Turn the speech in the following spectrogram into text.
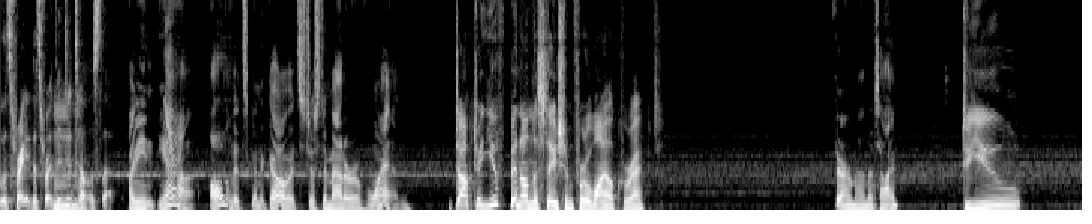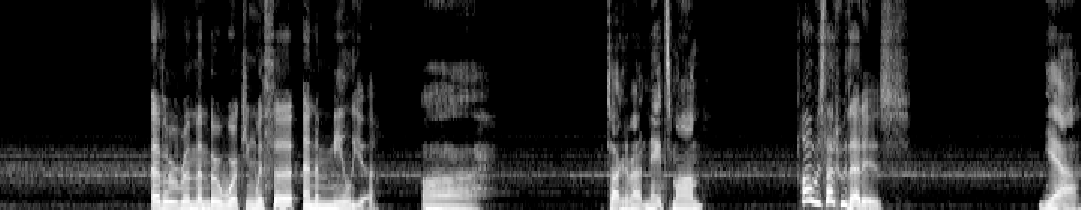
that's right. That's right. They did Mhm. tell us that. I mean, yeah, all of it's going to go. It's just a matter of when. Doctor, you've been on the station for a while, correct? Fair amount of time. Do you ever remember working with uh, an Amelia? Uh, talking about Nate's mom? Oh, is that who that is? Yeah.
